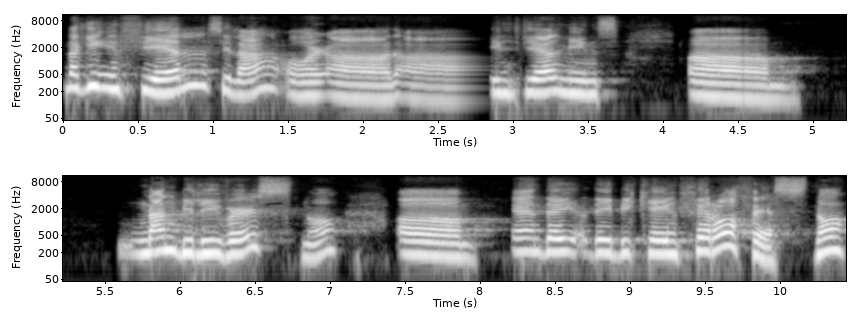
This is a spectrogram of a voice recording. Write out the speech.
Naging infiel sila, or uh, uh, infiel means um, non-believers, no? Um, and they, they became feroces, no?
